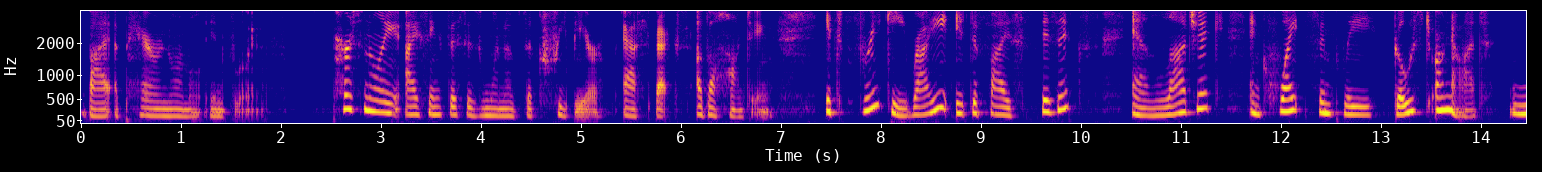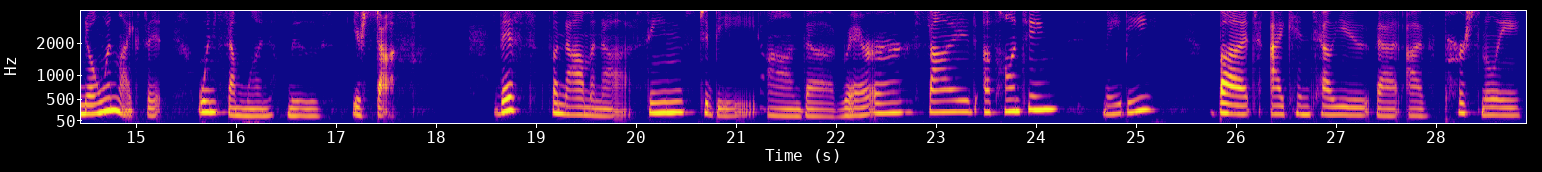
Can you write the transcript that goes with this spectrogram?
by a paranormal influence. Personally, I think this is one of the creepier aspects of a haunting. It's freaky, right? It defies physics and logic, and quite simply, ghost or not, no one likes it when someone moves your stuff. This phenomena seems to be on the rarer side of haunting, maybe, but I can tell you that I've personally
